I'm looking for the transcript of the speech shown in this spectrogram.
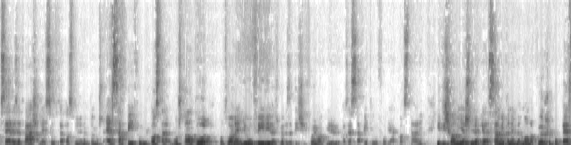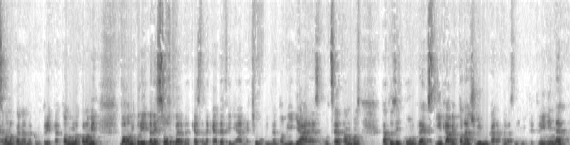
a szervezet vásárol egy szoftvert, azt mondja, hogy nem tudom, most SAP-t fogunk használni mostantól, ott van egy jó fél éves bevezetési folyamat, mire ők az SAP-t jól fogják használni. Itt is valami ilyesmire kell számítani, ebben vannak workshopok, persze vannak olyanok, amikor éppen tanulnak valamit, valamikor éppen egy szoftverben kezdenek el definiálni egy csomó mindent, ami jár ehhez a módszertanhoz. Tehát ez egy komplex, inkább egy tanácsadói munkának nevezni, mint egy tréningnek.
